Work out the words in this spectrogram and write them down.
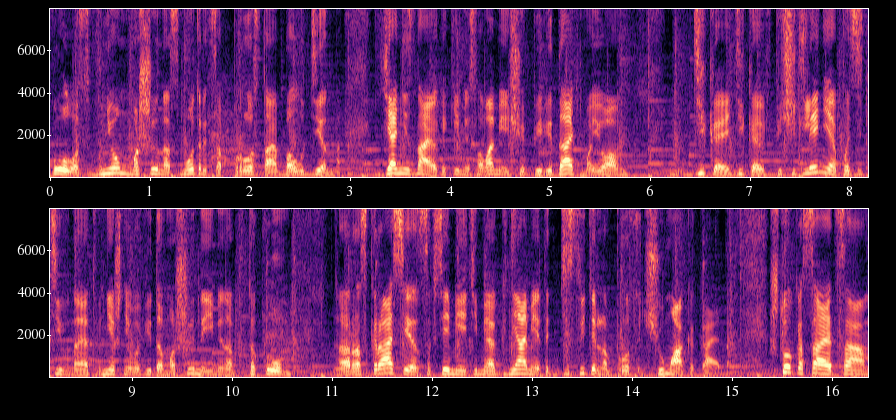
Колос. В нем машина смотрится просто обалденно. Я не знаю, какими словами еще передать мое дикое-дикое впечатление позитивное от внешнего вида машины именно в таком раскрасе, со всеми этими огнями, это действительно просто чума какая-то. Что касается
